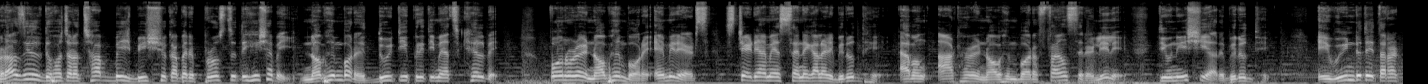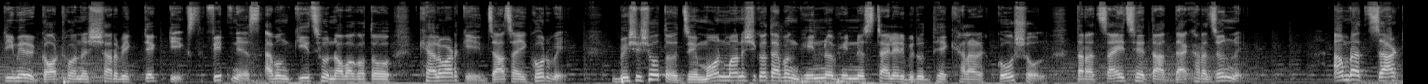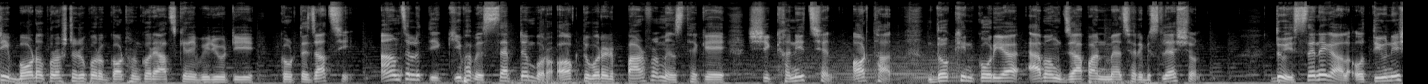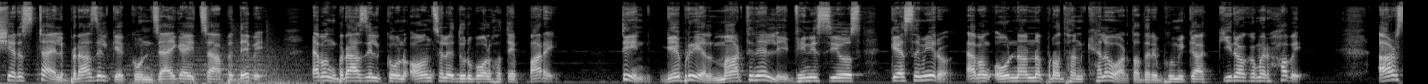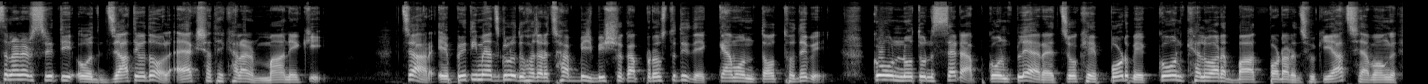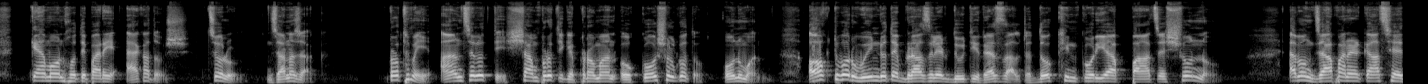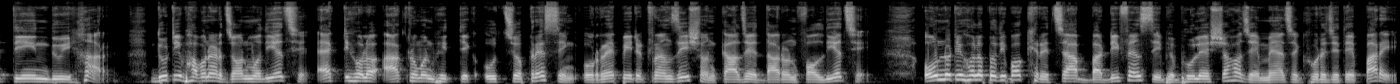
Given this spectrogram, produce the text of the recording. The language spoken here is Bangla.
ব্রাজিল দু বিশ্বকাপের প্রস্তুতি হিসেবেই নভেম্বরে দুইটি প্রীতি ম্যাচ খেলবে। পনেরোই নভেম্বর এমিরেটস স্টেডিয়ামে সেনেগালের বিরুদ্ধে এবং আঠারোই নভেম্বর ফ্রান্সের লিলে তিউনিশিয়ার বিরুদ্ধে। এই উইন্ডোতে তারা টিমের গঠন, সার্বিক টেকটিক্স, ফিটনেস এবং কিছু নবাগত খেলোয়াড়কে যাচাই করবে। বিশেষত যে মন মানসিকতা এবং ভিন্ন ভিন্ন স্টাইলের বিরুদ্ধে খেলার কৌশল তারা চাইছে তা দেখার জন্যই। আমরা চারটি বড় প্রশ্নের উপর গঠন করে আজকের এই ভিডিওটি করতে যাচ্ছি। আঞ্চলিক কীভাবে সেপ্টেম্বর, অক্টোবরের পারফরমেন্স থেকে শিক্ষা নিচ্ছেন? অর্থাৎ দক্ষিণ কোরিয়া এবং জাপান ম্যাচের বিশ্লেষণ। দুই, সেনেগাল ও তিউনিশিয়ার স্টাইল ব্রাজিলকে কোন জায়গায় চাপ দেবে এবং ব্রাজিল কোন অঞ্চলে দুর্বল হতে পারে? তিন, গেব্রিয়েল মার্টিনেল্লি ভিনিসিওস ক্যাসেমিরো এবং অন্যান্য প্রধান খেলোয়াড় তাদের ভূমিকা কী রকমের হবে? আর্সেনালের স্মৃতি ও জাতীয় দল একসাথে খেলার মানে কি? চার, এ প্রীতি ম্যাচগুলো দু বিশ্বকাপ প্রস্তুতিতে কেমন তথ্য দেবে? কোন নতুন সেট কোন প্লেয়ারের চোখে পড়বে, কোন খেলোয়াড় বাদ পড়ার ঝুঁকি আছে এবং কেমন হতে পারে একাদশ? চলুন, জানা যাক। প্রথমে আঞ্চলত্তি সাম্প্রতিক প্রমাণ ও কৌশলগত অনুমান। অক্টোবর উইন্ডোতে ব্রাজিলের দুইটি রেজাল্ট, দক্ষিণ কোরিয়া পাঁচ শূন্য। এবং জাপানের কাছে তিন, দুই হার। দুটি ভাবনার জন্ম দিয়েছে। একটি হলো আক্রমণ ভিত্তিক উচ্চ প্রেসিং ও র্যাপিড ট্রানজিশন কাজে দারুণ ফল দিয়েছে। অন্যটি হলো প্রতিপক্ষের চাপ বা ডিফেন্সিভ ভুলে সহজে ম্যাচ ঘুরে যেতে পারে।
